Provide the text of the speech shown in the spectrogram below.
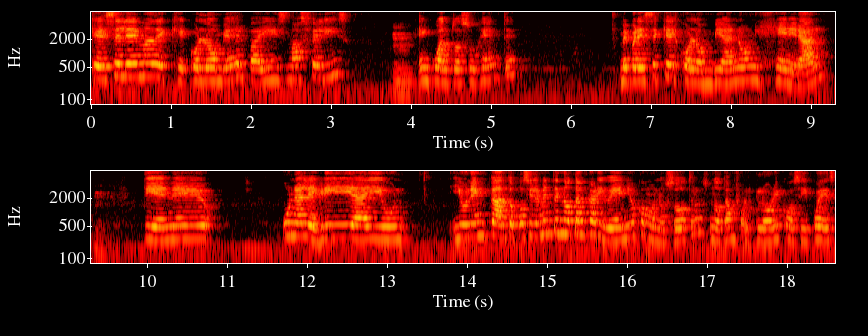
que ese lema de que Colombia es el país más feliz Mm, en cuanto a su gente, me parece que el colombiano en general mm. tiene una alegría y un, y un encanto, posiblemente no tan caribeño como nosotros, no tan folclórico, así pues,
